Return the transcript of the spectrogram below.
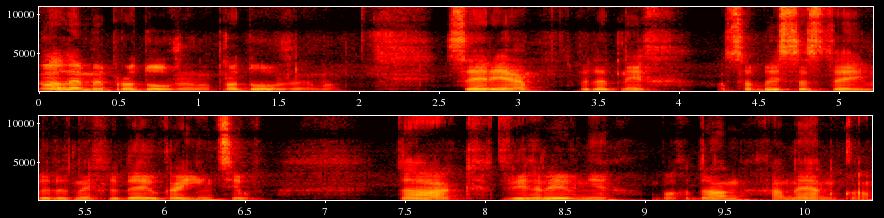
Ну, але ми продовжуємо. продовжуємо. Серія видатних особистостей, видатних людей, українців. Так, 2 гривні. Богдан Ханенко.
